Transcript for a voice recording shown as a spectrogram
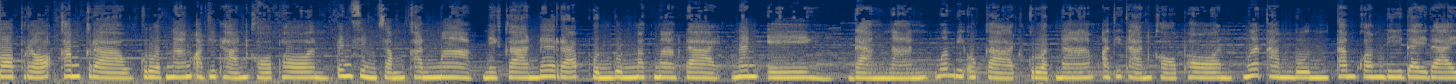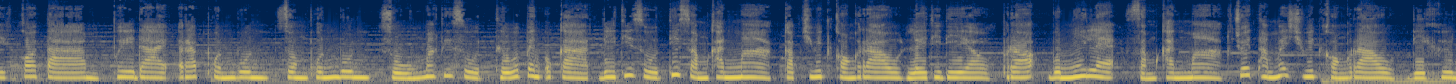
ก็เพราะคำกล่าวกรวดน้ำอธิษฐานขอพร เป็นสิ่งสำคัญมากในการได้รับผลบุญมากๆได้ นั่นเอง ดังนั้นเมื่อมีโอกาสกรวดน้ำอธิษฐานขอพร เมื่อทำบุญทำความดีใด ๆ ก็ตาม เพื่อได้รับผลบุญ ส่งผลบุญสูงมากที่สุด ถือว่าเป็นโอกาสดีที่สุดที่สำคัญมากกับชีวิตของเราเลยทีเดียว เพราะบุญนี่แหละสำคัญมากช่วยทำให้ชีวิตของเราดีขึ้น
